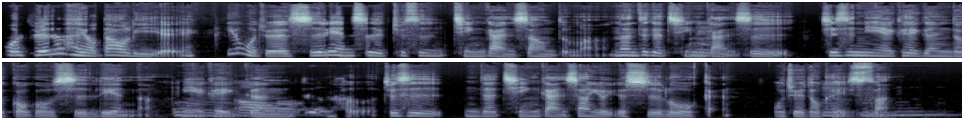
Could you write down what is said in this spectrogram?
我觉得很有道理耶，因为我觉得失恋是就是情感上的嘛，那这个情感嗯是，其实你也可以跟你的狗狗失恋呐、你也可以嗯跟哦任何，就是你的情感上有一个失落感，我觉得都可以嗯算。嗯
